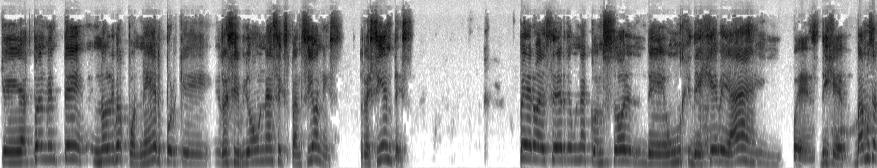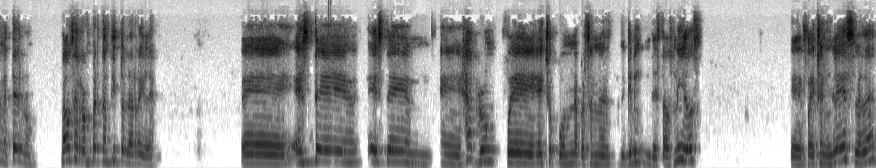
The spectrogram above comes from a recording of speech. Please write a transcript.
que actualmente no lo iba a poner porque recibió unas expansiones recientes. Pero al ser de una consola de un de GBA, y pues dije, vamos a meterlo, vamos a romper tantito la regla. Eh, este este eh, Hack Room fue hecho por una persona de, Estados Unidos. Eh, fue hecho en inglés, ¿verdad?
